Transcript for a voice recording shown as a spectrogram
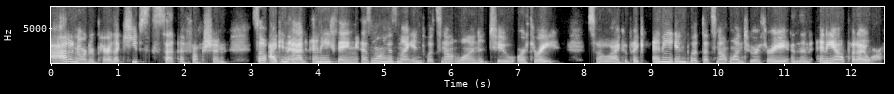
add an ordered pair that keeps the set a function. So I can add anything as long as my input's not one, two, or three. So I could pick any input that's not one, two, or three, and then any output I want.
